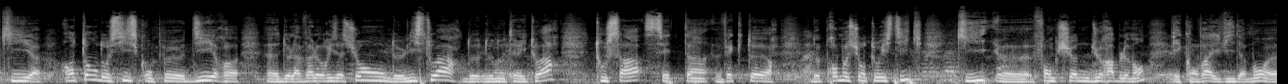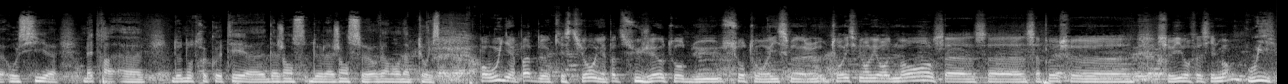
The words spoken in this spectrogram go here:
qui euh, entendent aussi ce qu'on peut dire euh, de la valorisation de l'histoire de, nos territoires. Tout ça, c'est un vecteur de promotion touristique qui euh, fonctionne durablement et qu'on va évidemment aussi mettre de notre côté de l'agence Auvergne-Rhône-Alpes Tourisme. Pour vous, il n'y a pas de question, il n'y a pas de sujet autour du surtourisme. Le tourisme et l'environnement, ça, ça, ça, peut se, se, vivre facilement Oui,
